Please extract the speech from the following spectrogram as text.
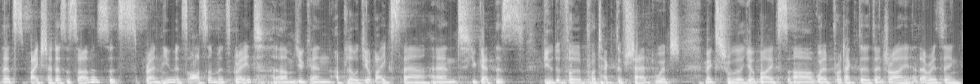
that's Bike Shed as a service. It's brand new, it's awesome, it's great. Um, you can upload your bikes there and you get this beautiful protective shed which makes sure your bikes are well protected and dry and everything.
